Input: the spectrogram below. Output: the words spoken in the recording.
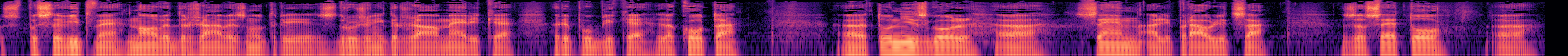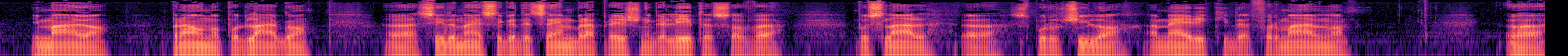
spostavitve nove države znotraj Združenih držav Amerike, Republike Lakota. Uh, to ni zgolj uh, sen ali pravljica, za vse to uh, imajo pravno podlago. Uh, eh, 17. decembra prejšnjega leta so v poslali uh, sporočilo Ameriki, da formalno uh,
